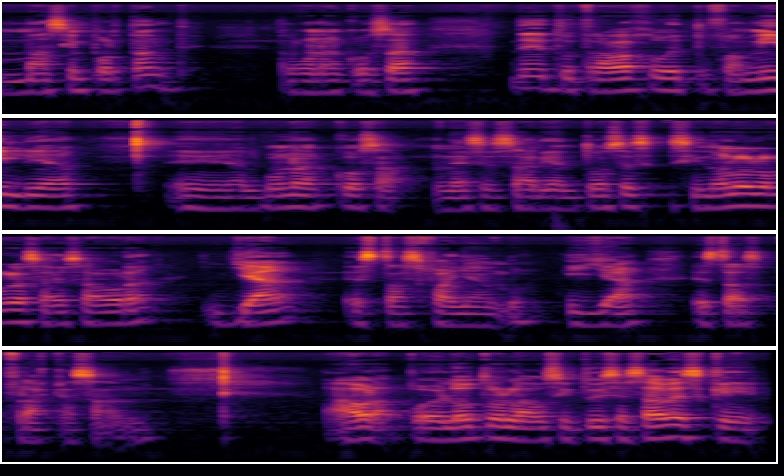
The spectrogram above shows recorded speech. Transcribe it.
más importante, alguna cosa de tu trabajo, de tu familia, eh, alguna cosa necesaria. Entonces, si no lo logras a esa hora, ya estás fallando y ya estás fracasando. Ahora, por el otro lado, si tú dices, sabes que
